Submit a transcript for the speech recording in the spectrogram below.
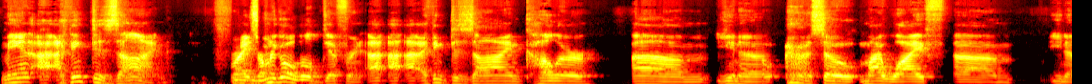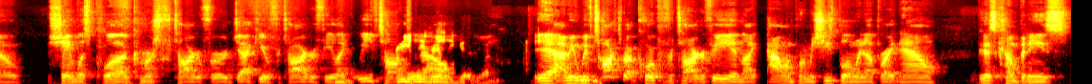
man, I, I think design, right? Mm-hmm. So I'm going to go a little different. I, I, I think design, color, um, you know, so my wife, um, you know, shameless plug, commercial photographer, Jackie O Photography. Like we've talked really, about, really good one. Yeah, I mean, we've talked about corporate photography and like how important. I mean, she's blowing up right now because companies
